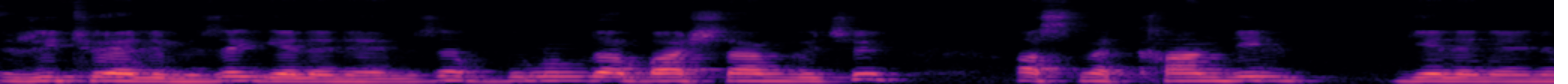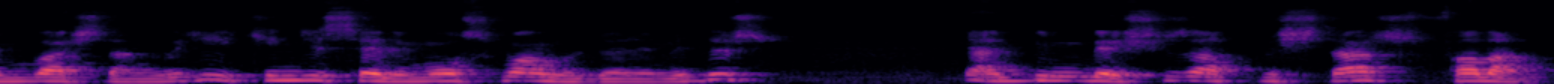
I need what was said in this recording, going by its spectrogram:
ritüelimize, geleneğimize. Bunun da başlangıcı aslında kandil geleneğinin başlangıcı 2. Selim Osmanlı dönemidir. Yani 1560'lar falan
